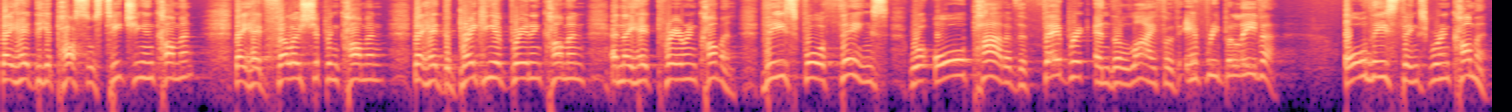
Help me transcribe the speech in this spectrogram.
They had the apostles' teaching in common, they had fellowship in common, they had the breaking of bread in common, and they had prayer in common. These four things were all part of the fabric and the life of every believer. All these things were in common.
